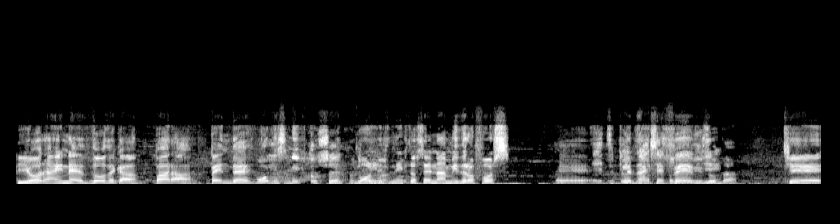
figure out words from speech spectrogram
Η ώρα είναι 12 παρά 5. Μόλις νύχτωσε. να το Μόλις πούμε αυτό. νύχτωσε ένα μυδρό φως ε, Έτσι, βλέπεις να καθάρισε τον ξεφεύγει ορίζοντα. και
